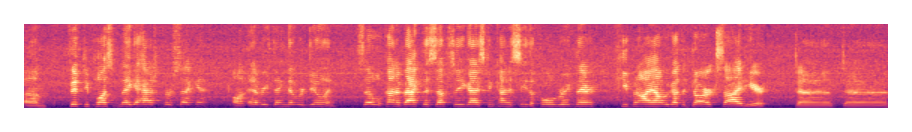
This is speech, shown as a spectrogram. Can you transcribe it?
um, 50 plus mega hash per second on everything that we're doing. So we'll kind of back this up so you guys can kind of see the full rig there. Keep an eye out. We got the dark side here. Dun, dun,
